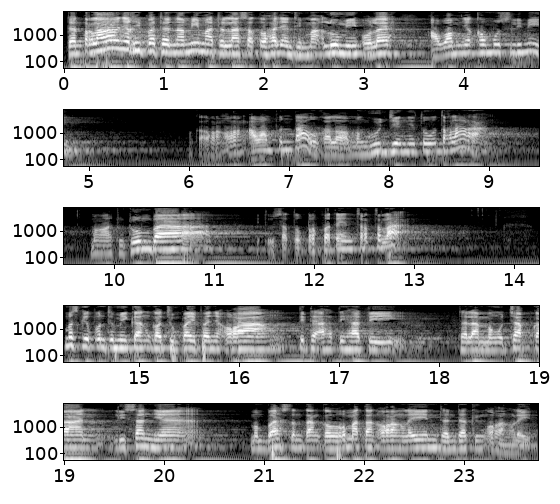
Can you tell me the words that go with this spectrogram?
Dan terlarangnya riba dan namimah adalah satu hal yang dimaklumi oleh awamnya kaum muslimin. Maka orang-orang awam pun tahu kalau menggunjing itu terlarang. Mengadu domba itu satu perbuatan yang tercela. Meskipun demikian kau jumpai banyak orang tidak hati-hati dalam mengucapkan lisannya membahas tentang kehormatan orang lain dan daging orang lain.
